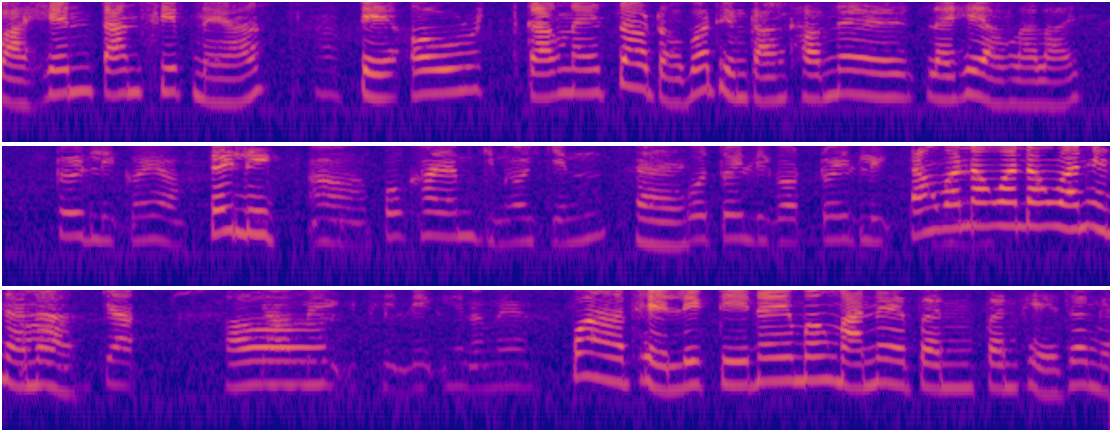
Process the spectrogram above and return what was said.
กว่าเห็นตันสิบเนี่ยเตะเอากลางในเจ้าดอกว่าถึงกลางคำในหลายเฮียงหลายด้วยลิกก็อะๆต้วยลิกอ่าพวกข้าวยำกินก็กินเออพวกด้วยลิกก็ด้วยลิกทั้งวันทั้งวันทั้งวันเห็นนั่นน่ะจาก อ๋อจากลิกผีลิกเห็นไหมว่าเพจเล็กดีในเมืองมันเนี่ยเป็นเป็นเพจจังไง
